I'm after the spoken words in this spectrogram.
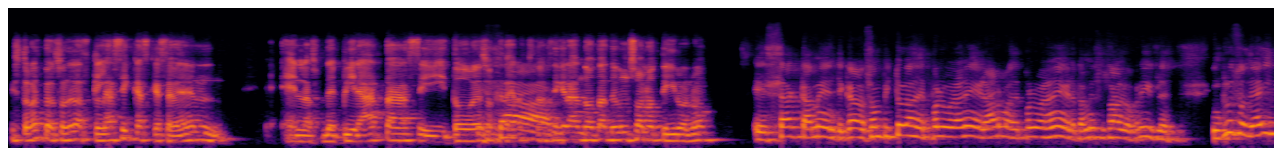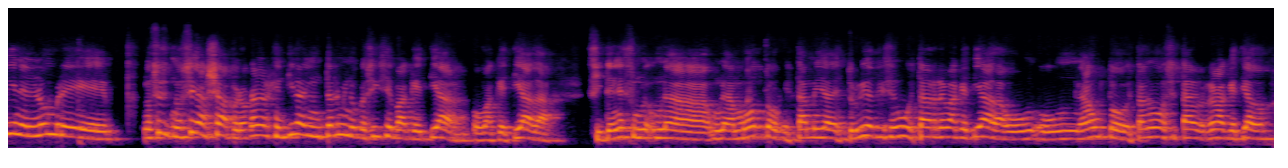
pistolas, pero son de las clásicas que se ven en, las de piratas y todo eso, que se ven Exacto. así grandotas de un solo tiro, ¿no? Exactamente, claro, son pistolas de pólvora negra, armas de pólvora negra, también se usaban los rifles. Incluso de ahí viene el nombre, no sé, no sé allá, pero acá en Argentina hay un término que se dice baquetear o baqueteada. Si tenés un- una, una moto que está media destruida, te dicen, uh, está rebaqueteada, o, un- o un auto está nuevo, está rebaqueteado.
